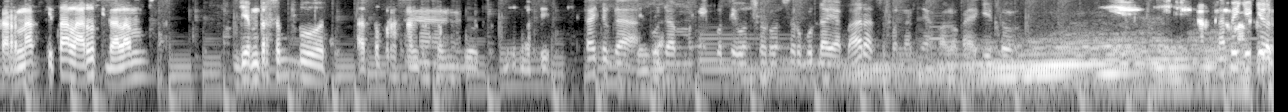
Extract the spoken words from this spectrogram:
karena kita larut dalam game tersebut atau perasaan Nah. tersebut. Iya nggak sih? kita juga Iya. udah mengikuti unsur-unsur budaya barat sebenarnya kalau kayak gitu. Tapi jujur,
